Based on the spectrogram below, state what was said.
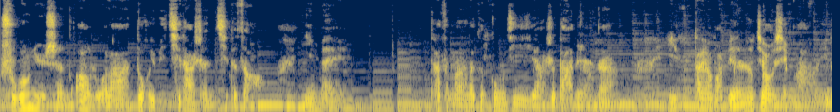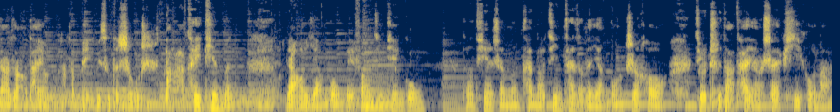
曙光女神奥罗拉都会比其他神起得早，因为她他妈的跟公鸡一样是打鸣的，一她要把别人都叫醒啊！一大早，她要用她的玫瑰色的手指打开天门，然后阳光被放进天宫。当天神们看到金灿灿的阳光之后，就知道太阳晒屁股了，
